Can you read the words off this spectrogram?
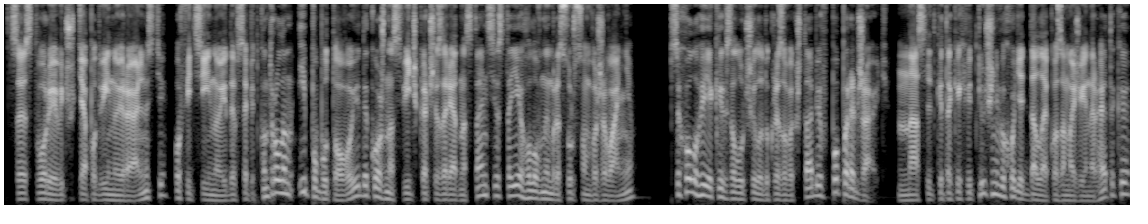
Це створює відчуття подвійної реальності, офіційної, де все під контролем, і побутової, де кожна свічка чи зарядна станція стає головним ресурсом виживання. Психологи, яких залучили до кризових штабів, попереджають, наслідки таких відключень виходять далеко за межі енергетики.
